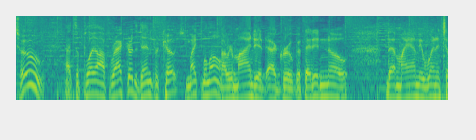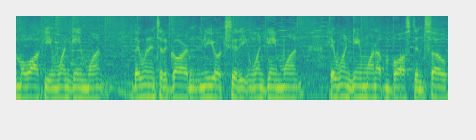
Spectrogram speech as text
two. That's a playoff record. The Denver coach, Mike Malone. I reminded our group, if they didn't know, that Miami went into Milwaukee and won game one. They went into the Garden in New York City and won game one. They won game one up in Boston. So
